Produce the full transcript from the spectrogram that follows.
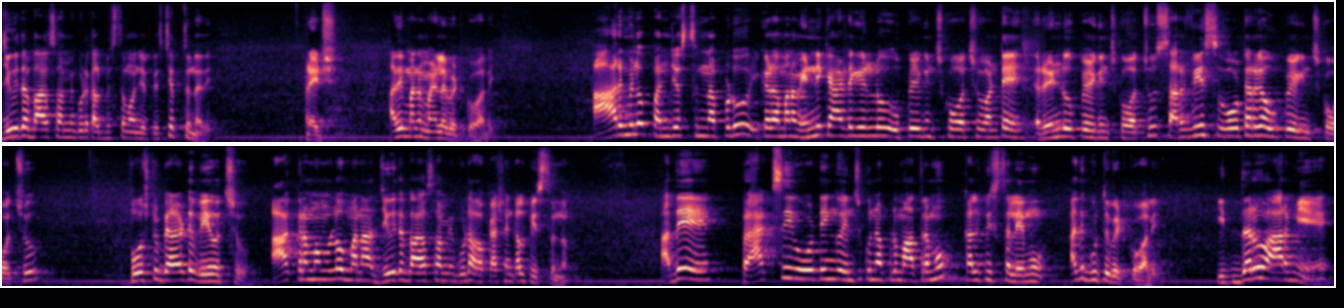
జీవిత భాగస్వామి కూడా కల్పిస్తామని చెప్పేసి చెప్తున్నది. రైట్. అది మనం మైండ్లో పెట్టుకోవాలి. ఆర్మీలో పనిచేస్తున్నప్పుడు ఇక్కడ మనం ఎన్ని కేటగిరీలు ఉపయోగించుకోవచ్చు అంటే రెండు ఉపయోగించుకోవచ్చు సర్వీస్ ఓటర్గా ఉపయోగించుకోవచ్చు పోస్ట్ బ్యాలెట్ వేయవచ్చు ఆ క్రమంలో మన జీవిత భాగస్వామి కూడా అవకాశం కల్పిస్తున్నాం. అదే ప్రాక్సీ ఓటింగ్ ఎంచుకున్నప్పుడు మాత్రము కల్పిస్తలేము. అది గుర్తుపెట్టుకోవాలి. ఇద్దరు ఆర్మీయే.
